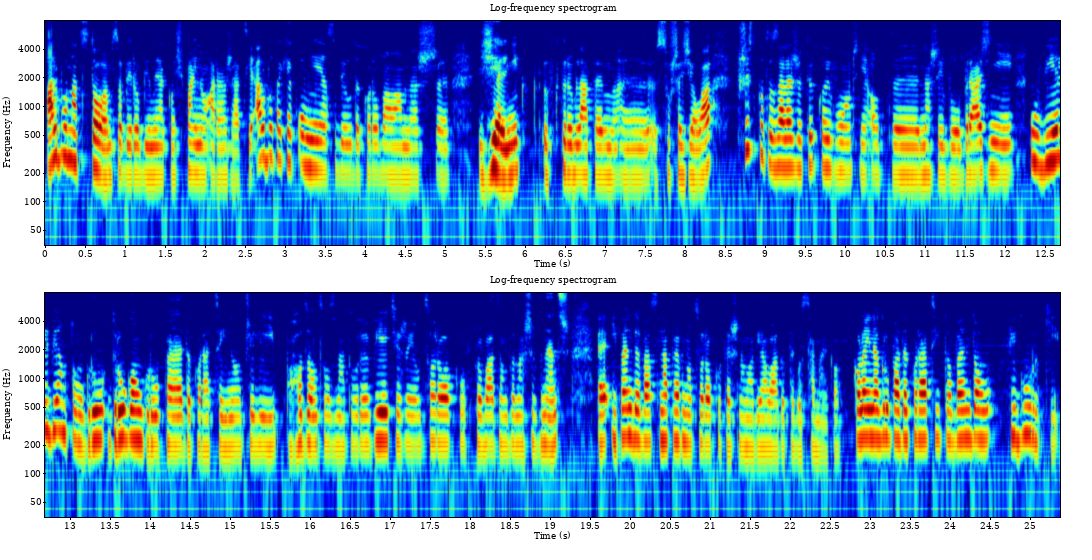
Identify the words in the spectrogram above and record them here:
albo nad stołem sobie robimy jakąś fajną aranżację, albo tak jak u mnie ja sobie udekorowałam nasz e, zielnik, w którym latem e, suszę zioła. Wszystko to zależy tylko i wyłącznie od e, naszej wyobraźni. Uwielbiam tą gru- drugą grupę dekoracyjną, czyli pochodzącą z natury. Wiecie, że ją co roku wprowadzam do naszych wnętrz e, i będę Was na pewno co roku też namawiała do tego samego. Kolejna grupa dekoracji to będą figurki.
